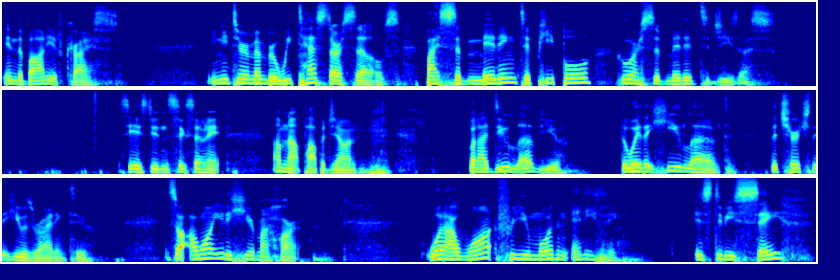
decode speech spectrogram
in the body of Christ. You need to remember we test ourselves by submitting to people who are submitted to Jesus. CA students 678, I'm not Papa John, but I do love you the way that he loved the church that he was writing to. And so I want you to hear my heart what I want for you more than anything is to be safe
